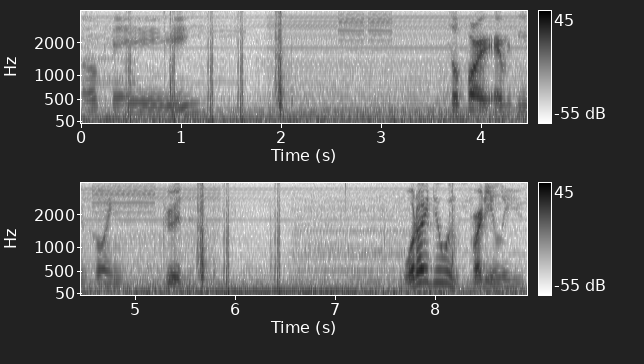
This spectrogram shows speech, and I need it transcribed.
Okay. So far, everything is going good. What do I do when Freddy leaves?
